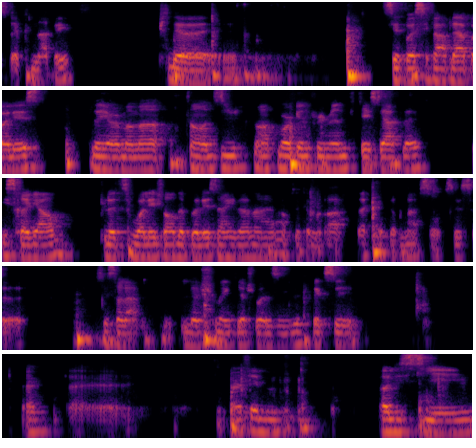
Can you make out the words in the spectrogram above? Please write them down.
tu t'es kidnappé. Puis là, c'est pas s'il fait appeler la police. Là, il y a un moment tendu entre Morgan Freeman et Casey Affleck. Ils se regardent, puis là, tu vois les genres de police arriver en arrière, puis comme, ah, la confirmation, c'est ça c'est ça le chemin qu'il a choisi. Fait que c'est un, euh, film policier,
